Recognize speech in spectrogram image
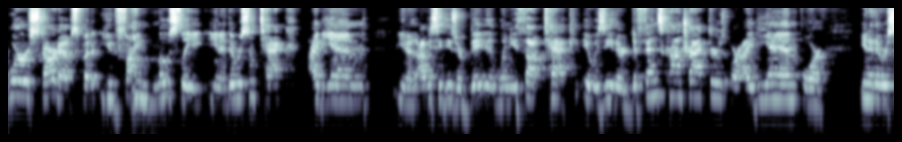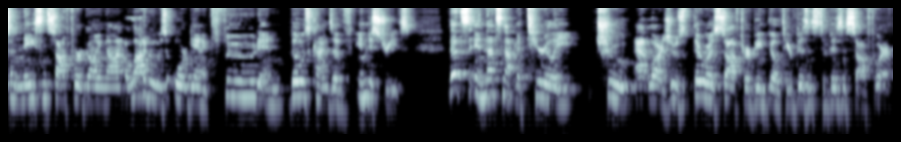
were startups, but you'd find mostly, you know, there was some tech, IBM. You know, obviously these are big. When you thought tech, it was either defense contractors or IBM, or you know, there was some nascent software going on. A lot of it was organic food and those kinds of industries. That's and that's not materially true at large. There was there was software being built here, business to business software.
